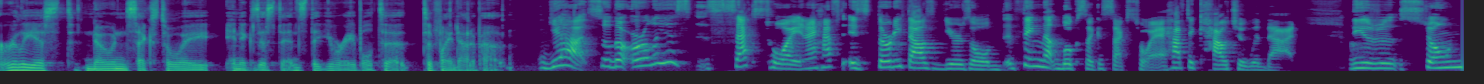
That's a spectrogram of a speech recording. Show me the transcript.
earliest known sex toy in existence that you were able to, to find out about? Yeah, so the earliest sex toy, and I have to, is 30,000 years old, the thing that looks like a sex toy. I have to couch it with that. These are stone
